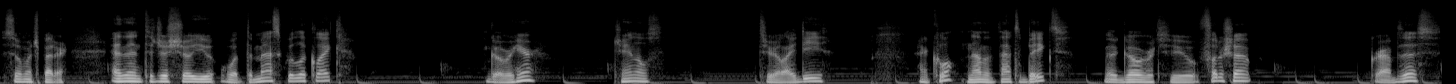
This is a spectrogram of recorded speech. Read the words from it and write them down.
so much better. And then to just show you what the mask would look like, go over here, channels, material ID, all right, cool. Now that that's baked, I'm gonna go over to Photoshop, grab this.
